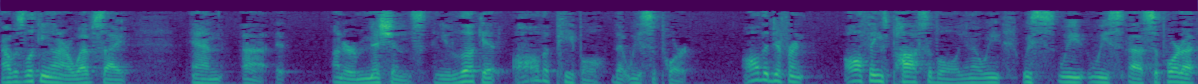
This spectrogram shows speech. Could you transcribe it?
I was looking on our website and uh, it, under missions, and you look at all the people that we support, all the different all things possible. You know, we we we we uh, support a,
